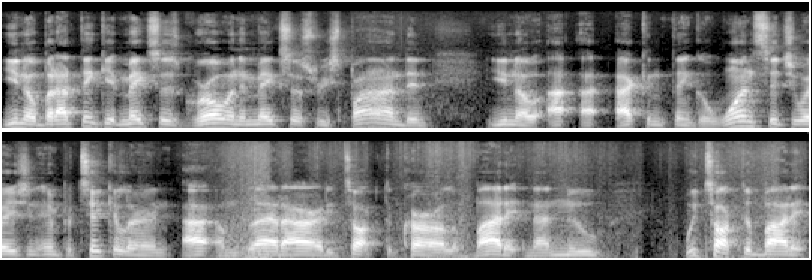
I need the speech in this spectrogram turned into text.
you know, but I think it makes us grow and it makes us respond and you know, I, I, I can think of one situation in particular, and I, I'm glad I already talked to Carl about it, and I knew we talked about it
